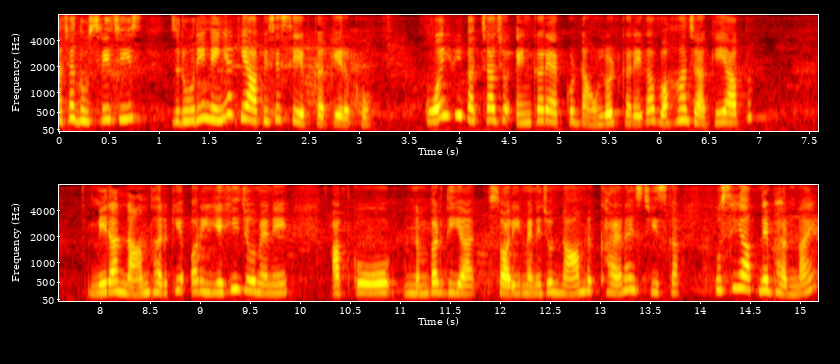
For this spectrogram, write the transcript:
अच्छा दूसरी चीज़, ज़रूरी नहीं है कि आप इसे सेव करके रखो। कोई भी बच्चा जो एंकर ऐप को डाउनलोड करेगा, वहाँ जाके आप मेरा नाम भर के और यही जो मैंने आपको नंबर दिया सॉरी मैंने जो नाम रखा है ना इस चीज़ का, उसे आपने भरना है,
